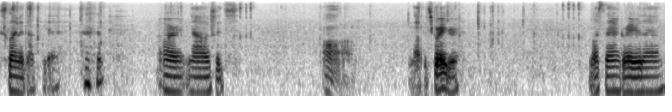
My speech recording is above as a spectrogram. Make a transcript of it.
Exclaim it then. Yeah. Alright, now if it's uh, now if it's greater, less than, greater than,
